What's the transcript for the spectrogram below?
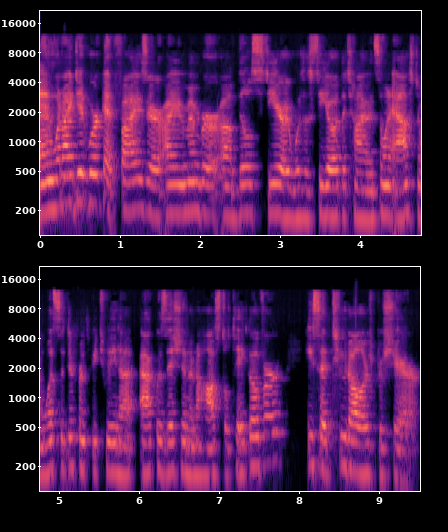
And when I did work at Pfizer, I remember um, Bill Steere was a CEO at the time, and someone asked him, What's the difference between an acquisition and a hostile takeover? He said $2 per share.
